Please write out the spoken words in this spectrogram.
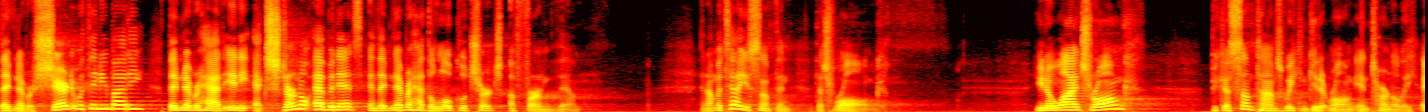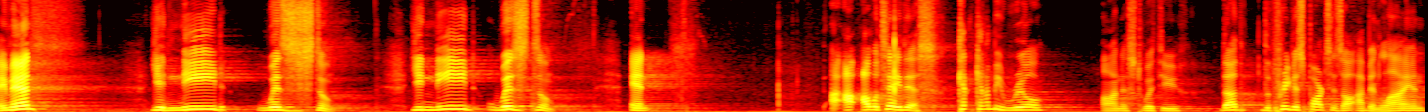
They've never shared it with anybody, they've never had any external evidence, and they've never had the local church affirm them. And I'm going to tell you something that's wrong. You know why it's wrong? Because sometimes we can get it wrong internally. Amen? You need wisdom. You need wisdom. And I, I will tell you this can, can I be real honest with you? The, the previous part says, oh, I've been lying.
